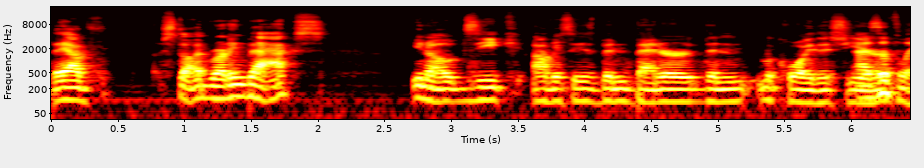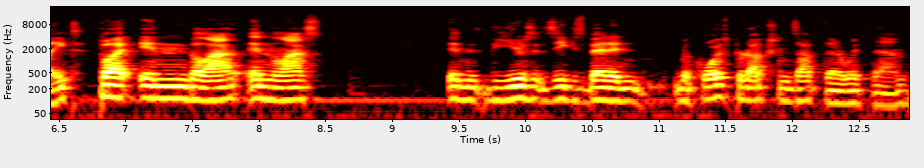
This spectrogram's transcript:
They have stud running backs. You know, Zeke obviously has been better than McCoy this year. As of late. But in the last in the last in the years that Zeke's been in, McCoy's production's up there with them.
